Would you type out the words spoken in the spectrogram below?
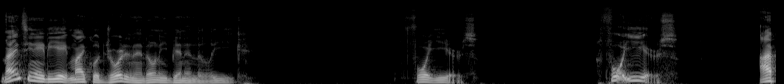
1988, Michael Jordan had only been in the league four years. Four years. I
